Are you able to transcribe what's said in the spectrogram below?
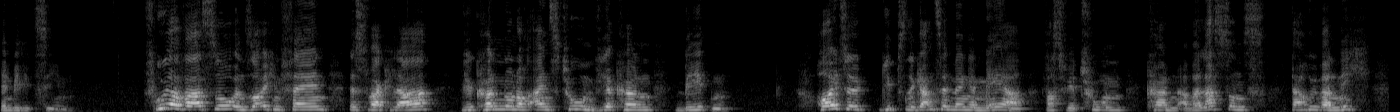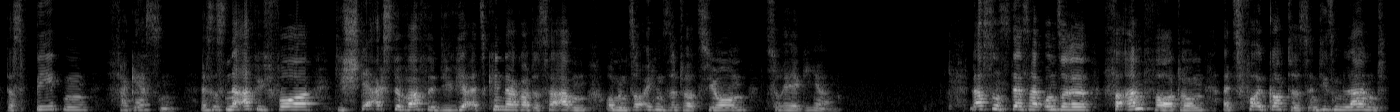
in Medizin. Früher war es so, in solchen Fällen, es war klar, wir können nur noch eins tun, wir können beten. Heute gibt es eine ganze Menge mehr, was wir tun können. Aber lasst uns darüber nicht das Beten vergessen. Es ist nach wie vor die stärkste Waffe, die wir als Kinder Gottes haben, um in solchen Situationen zu reagieren. Lasst uns deshalb unsere Verantwortung als Volk Gottes in diesem Land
